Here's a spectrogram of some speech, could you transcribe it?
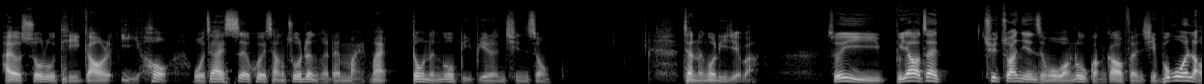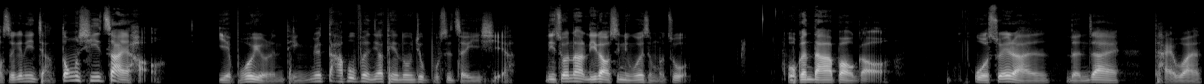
还有收入提高了以后，我在社会上做任何的买卖都能够比别人轻松，这样能够理解吧？所以不要再去钻研什么网络广告分析。不过我老实跟你讲，东西再好。也不会有人听，因为大部分要听的东西就不是这一些啊。你说那李老师你为什么做？我跟大家报告，我虽然人在台湾，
